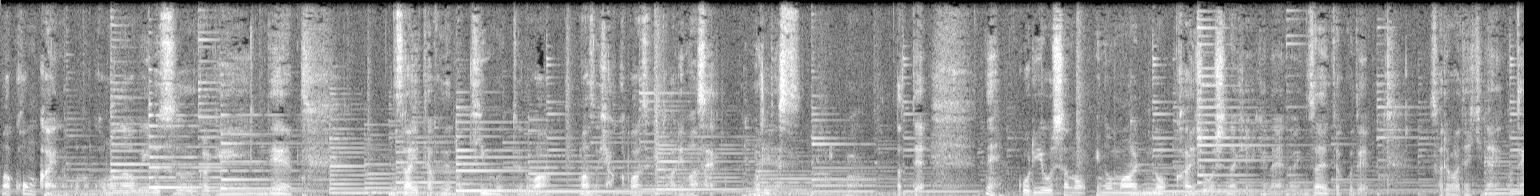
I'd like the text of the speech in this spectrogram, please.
まあ、今回のこのコロナウイルスが原因で在宅での勤務っていうのはまず100%ありません。無理です、だってねご利用者の身の回りの介助をしなきゃいけないのに在宅でそれはできないので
